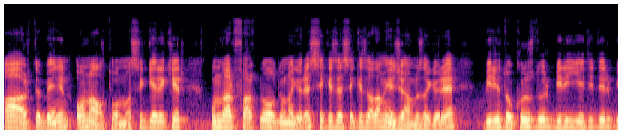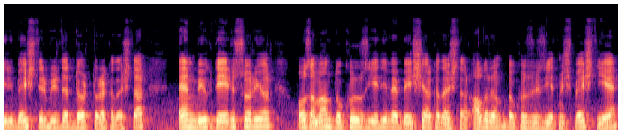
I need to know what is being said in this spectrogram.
A artı B'nin 16 olması gerekir. Bunlar farklı olduğuna göre 8'e 8 alamayacağımıza göre biri 9'dur, biri 7'dir, biri 5'tir, biri de 4'tür arkadaşlar. En büyük değeri soruyor. O zaman 9, 7 ve 5'i arkadaşlar alırım. 975 diye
